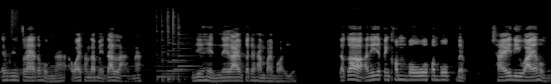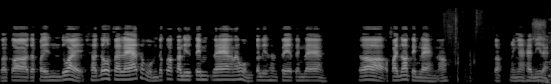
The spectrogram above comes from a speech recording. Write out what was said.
เอ็นซินสแลนะผมนะ เอาไว้ทำดาเมจด้านหลังนะที่เห็นในไลฟ์ก็จะทำบ่อยๆอยู่ แล้วก็อันนี้จะเป็นคอมโบคอมโบแบบใช้ดีไวนะผมก็จะเป็นด้วย Shadow s l a s h นะผมแล้วก็กาลิวเต็มแรงนะผมกาลิวทันเตเต็มแรง แล้วก็ไฟนอลเต็มแรงเนาะก็ง่ายๆแค่นี้แหละ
